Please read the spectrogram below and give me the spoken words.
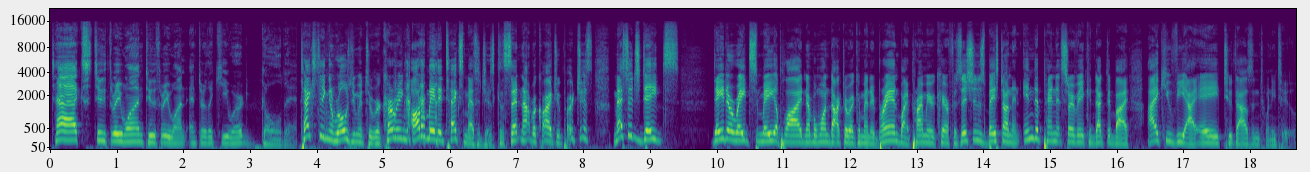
Text 231 231. Enter the keyword golden. Texting enrolls you into recurring automated text messages. Consent not required to purchase. Message dates Data rates may apply. Number one doctor recommended brand by primary care physicians based on an independent survey conducted by IQVIA 2022.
